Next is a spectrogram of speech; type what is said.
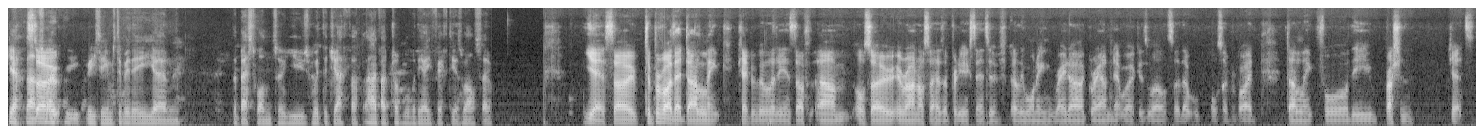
Yeah, that's So- E3 seems to be the um, the best one to use with the Jeff. I've- I've had trouble with the A50 as well. So Yeah, so to provide that data link capability and stuff, um, also Iran also has a pretty extensive early warning radar ground network as well, so that will also provide data link for the Russian jets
